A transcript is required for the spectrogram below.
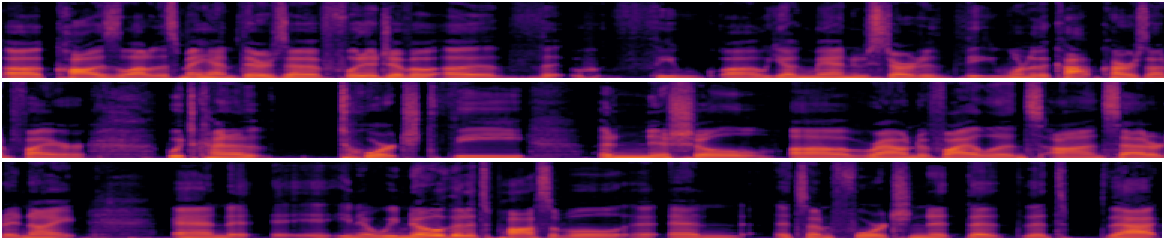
uh, cause a lot of this mayhem. There's a footage of a, a the, the uh, young man who started the one of the cop cars on fire, which kind of torched the initial uh, round of violence on Saturday night. And it, you know, we know that it's possible, and it's unfortunate that that's that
